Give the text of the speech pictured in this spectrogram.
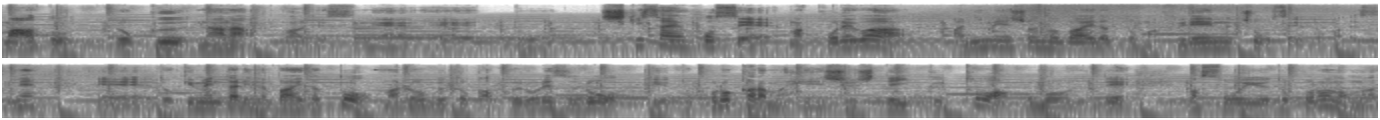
まあ、あと6、7はですね、えー、っと色彩補正、まあ、これはアニメーションの場合だと、ま、フレーム調整とかですね、えー、ドキュメンタリーの場合だと、まあ、ログとか ProRes RAW っていうところからま編集していくとは思うので、まあ、そういうところのま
